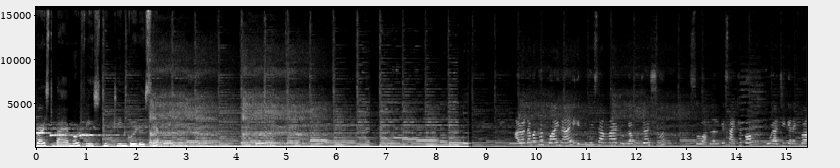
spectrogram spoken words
ফাৰ্ষ্ট বায়ে মোৰ ফেচটো ক্লিন কৰি লৈছে। চাই থাকক। মোৰ আজি কেনেকুৱা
